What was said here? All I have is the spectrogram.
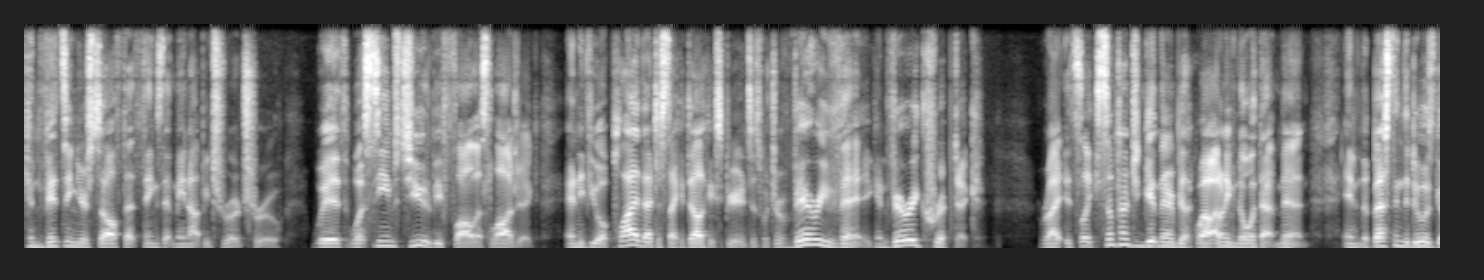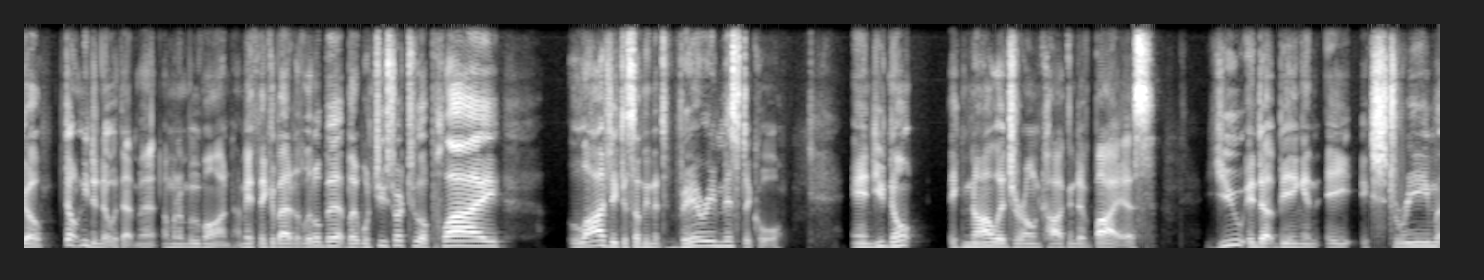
convincing yourself that things that may not be true are true with what seems to you to be flawless logic. And if you apply that to psychedelic experiences, which are very vague and very cryptic, right? It's like sometimes you can get in there and be like, wow, I don't even know what that meant. And the best thing to do is go, don't need to know what that meant. I'm going to move on. I may think about it a little bit, but once you start to apply logic to something that's very mystical and you don't acknowledge your own cognitive bias, you end up being in a extreme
